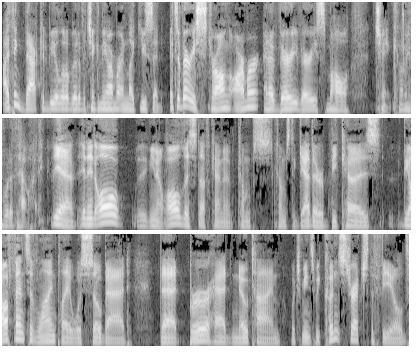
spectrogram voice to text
I think that could be a little bit of a chink in the armor. And like you said, it's a very strong armor and a very, very small chink. Let me put it that way. Yeah, and it all you know, all this stuff kind of comes comes together because the offensive line play was so bad that Brewer had no time, which means we couldn't stretch the field,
